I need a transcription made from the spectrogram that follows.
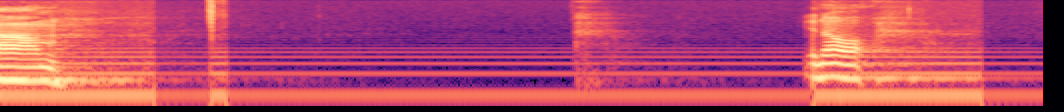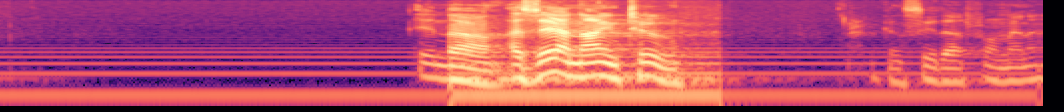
Um, you know, in uh, Isaiah 9 2, you can see that for a minute.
